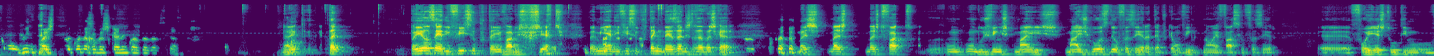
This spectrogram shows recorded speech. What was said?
com o vinho mais quando a rabascar enquanto a Não, tenho, para eles é difícil porque têm vários projetos. Para mim é difícil porque tenho 10 anos de rabasqueira. Mas, mas, mas de facto, um, um dos vinhos que mais, mais gozo deu fazer, até porque é um vinho que não é fácil fazer, foi este último,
